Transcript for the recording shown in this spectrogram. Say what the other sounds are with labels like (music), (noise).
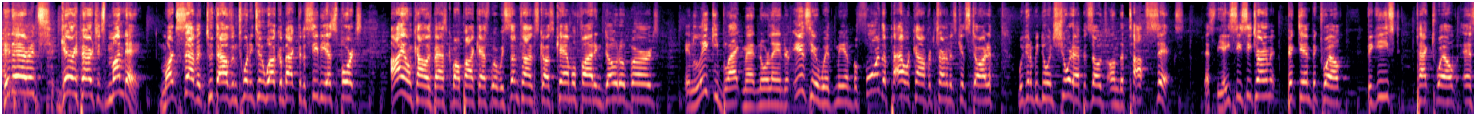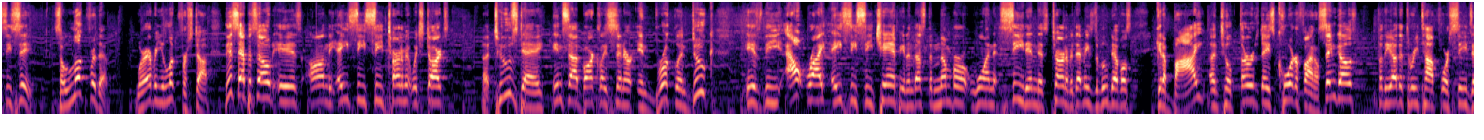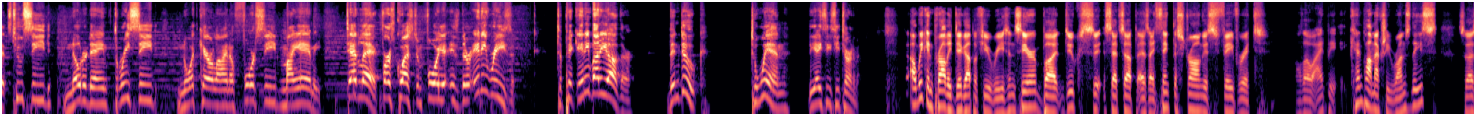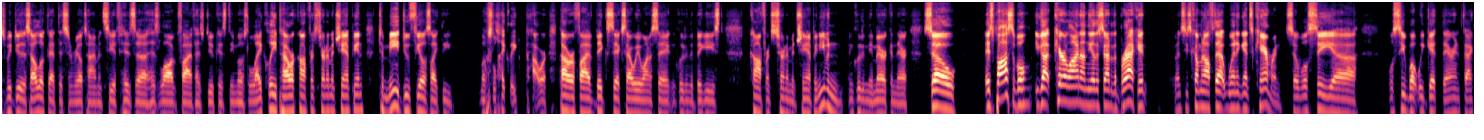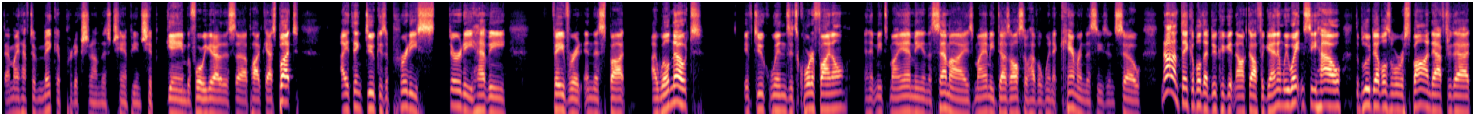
Hey there, it's Gary Parrish. It's Monday, March 7th, 2022. Welcome back to the CBS Sports Eye on College Basketball Podcast, where we sometimes discuss camel fighting, dodo birds, and leaky black. Matt Norlander is here with me. And before the Power Conference tournaments get started, we're going to be doing short episodes on the top six. That's the ACC tournament, Big 10, Big 12, Big East, Pac 12, SEC. So look for them wherever you look for stuff. This episode is on the ACC tournament, which starts uh, Tuesday inside Barclays Center in Brooklyn. Duke is the outright ACC champion and thus the number one seed in this tournament. That means the Blue Devils get a bye until Thursday's quarterfinal. Same goes for the other three top four seeds. That's two seed Notre Dame, three seed North Carolina, four seed Miami. Dead leg. First question for you: Is there any reason to pick anybody other than Duke to win the ACC tournament? Uh, we can probably dig up a few reasons here, but Duke s- sets up as I think the strongest favorite. Although I'd be KenPom actually runs these, so as we do this, I'll look at this in real time and see if his uh, his log five has Duke as the most likely Power Conference tournament champion. To me, Duke feels like the (laughs) most likely Power Power Five, Big Six, how we want to say it, including the Big East Conference tournament champion, even including the American there. So it's possible. You got Carolina on the other side of the bracket. UNC's coming off that win against Cameron, so we'll see. Uh, we'll see what we get there. In fact, I might have to make a prediction on this championship game before we get out of this uh, podcast. But I think Duke is a pretty sturdy, heavy favorite in this spot. I will note if Duke wins its quarterfinal and it meets Miami in the semis, Miami does also have a win at Cameron this season. So not unthinkable that Duke could get knocked off again. And we wait and see how the Blue Devils will respond after that,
